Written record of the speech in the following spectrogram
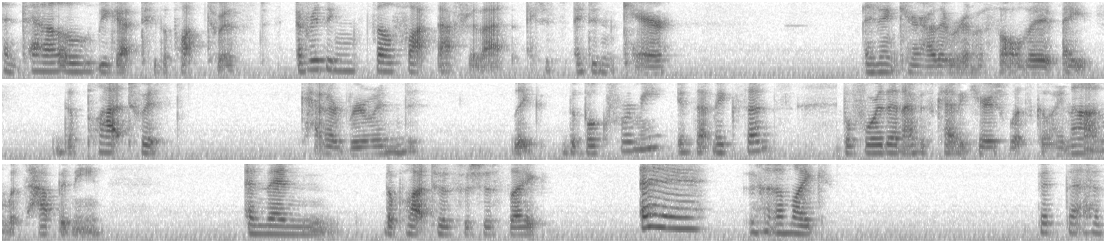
until we got to the plot twist. Everything fell flat after that. I just I didn't care. I didn't care how they were to solve it. I the plot twist kind of ruined like the book for me, if that makes sense. Before then I was kind of curious what's going on, what's happening. And then the plot twist was just like, eh. And I'm like, but that has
